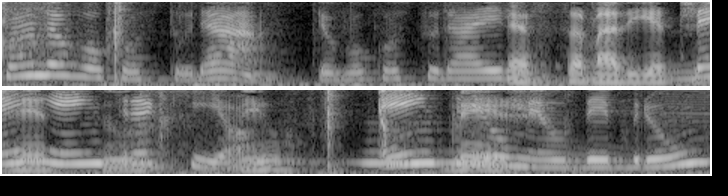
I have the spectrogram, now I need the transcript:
Quando eu vou costurar, eu vou costurar ele Essa Maria de Bem Jesus. entre aqui, ó. Viu? Entre o meu debrum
